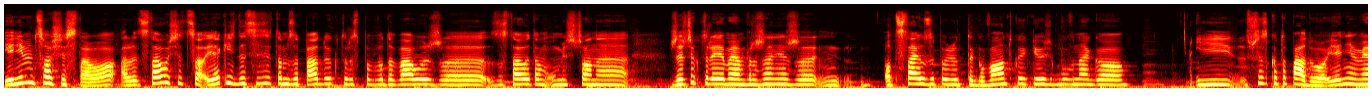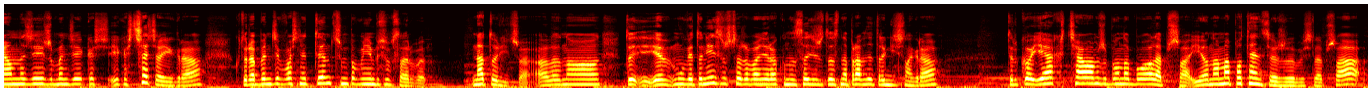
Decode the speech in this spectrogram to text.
Ja nie wiem, co się stało, ale stało się co. Jakieś decyzje tam zapadły, które spowodowały, że zostały tam umieszczone rzeczy, które ja miałam wrażenie, że odstają zupełnie od tego wątku jakiegoś głównego. I wszystko to padło. Ja nie wiem, miałam nadzieję, że będzie jakaś, jakaś trzecia gra, która będzie właśnie tym, czym powinien być Observer. Na to liczę, ale no, to, ja mówię, to nie jest rozczarowanie roku na zasadzie, że to jest naprawdę tragiczna gra, tylko ja chciałam, żeby ona była lepsza i ona ma potencjał, żeby być lepsza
